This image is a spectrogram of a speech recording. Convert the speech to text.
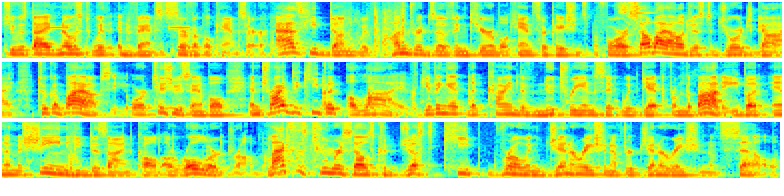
She was diagnosed with advanced cervical cancer. As he'd done with hundreds of incurable cancer patients before, cell biologist George Gey took a biopsy or tissue sample and tried to keep it alive, giving it the kind of nutrients it would get from the body, but in a machine he'd designed called a roller drum. Lacks's tumor cells could just keep growing generation after generation of cell.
